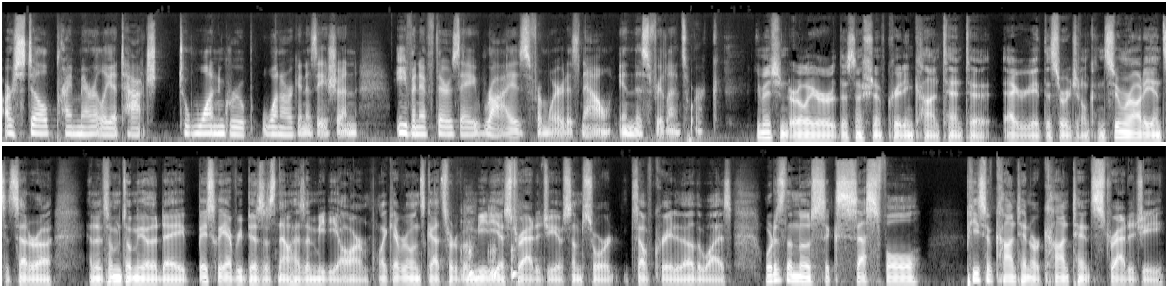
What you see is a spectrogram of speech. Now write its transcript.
are still primarily attached to one group, one organization, even if there's a rise from where it is now in this freelance work. You mentioned earlier this notion of creating content to aggregate this original consumer audience, et cetera. And then someone told me the other day, basically every business now has a media arm. Like everyone's got sort of a mm-hmm. media strategy of some sort, self-created otherwise. What is the most successful piece of content or content strategy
